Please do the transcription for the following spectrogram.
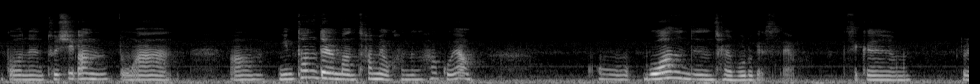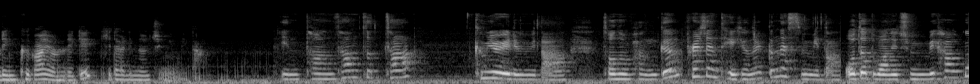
이거는 2시간 동안 음, 인턴들만 참여 가능하고요. 어, 뭐 하는지는 잘 모르겠어요. 지금 링크가 열리길 기다리는 중입니다. 인턴 3주차 금요일입니다. 저는 방금 프레젠테이션을 끝냈습니다. 어제도 많이 준비하고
